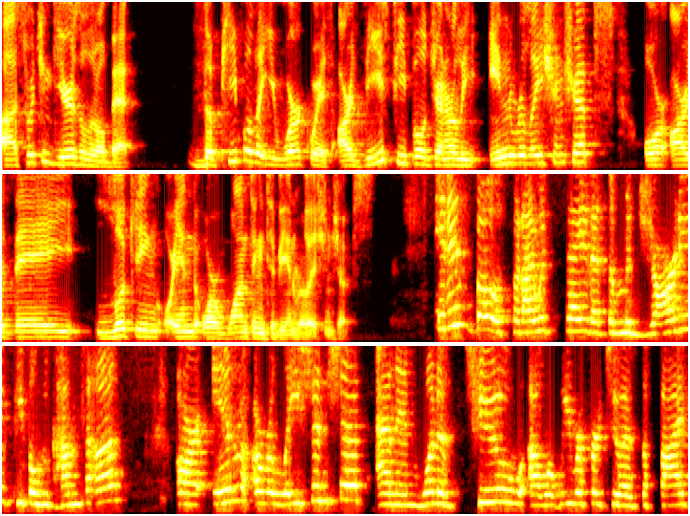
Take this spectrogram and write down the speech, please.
Uh, switching gears a little bit, the people that you work with are these people generally in relationships or are they looking and or wanting to be in relationships? It is both, but I would say that the majority of people who come to us are in a relationship and in one of two, uh, what we refer to as the five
